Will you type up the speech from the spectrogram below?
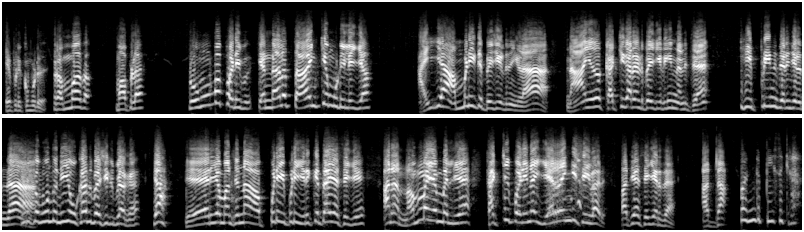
எப்படி கும்பிடு? பிரமாதம். மாப்பிள ரொம்ப படிவு. என்னால தாங்கிக்க முடியலையா? ஐயா அம்மனிட்ட பேசிக்கிட்டு இருந்தீங்களா? நான் ஏதோ கட்சிக்காரன் பேசிக்கிறீங்கன்னு நினைச்சேன். இப்படின்னு தெரிஞ்சிருந்தா. இருக்க முந்து நீ உட்கார்ந்து பேசிட்டு இருப்பாங்க பெரிய மனுஷனா அப்படி இப்படி இருக்கத்தாயா செய்ய. ஆனா நம்ம எம்எல்ஏ கட்சி பண்ணினா இறங்கி செய்வார். பாத்தியா செய்யறத? அதான். வந்து பேசிக்கிறேன்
